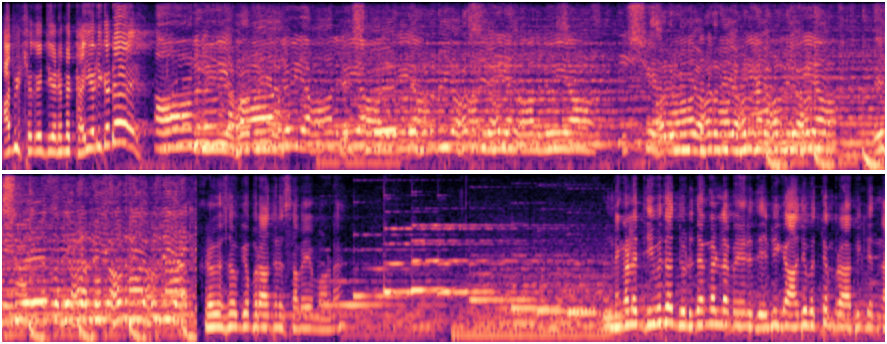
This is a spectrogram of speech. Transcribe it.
അഭിഷേകം ചെയ്യണമേ കൈയടിക്കട്ടെ ഹല്ലേലൂയ, ഹല്ലേലൂയ, ഹല്ലേലൂയ, ഹല്ലേലൂയ, ഹല്ലേലൂയ, ഹല്ലേലൂയ. ഹല്ലേലൂയ. യേശുവേ സ്തുതി, ഹല്ലേലൂയ, ഹല്ലേലൂയ, ഹല്ലേലൂയ. രോഗസൗഖ്യ പ്രാർത്ഥന സമയമാണ് നിങ്ങളുടെ ജീവിത ദുരിതങ്ങളുടെ പേര് ദൈവിക ആധിപത്യം പ്രാപിക്കുന്ന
